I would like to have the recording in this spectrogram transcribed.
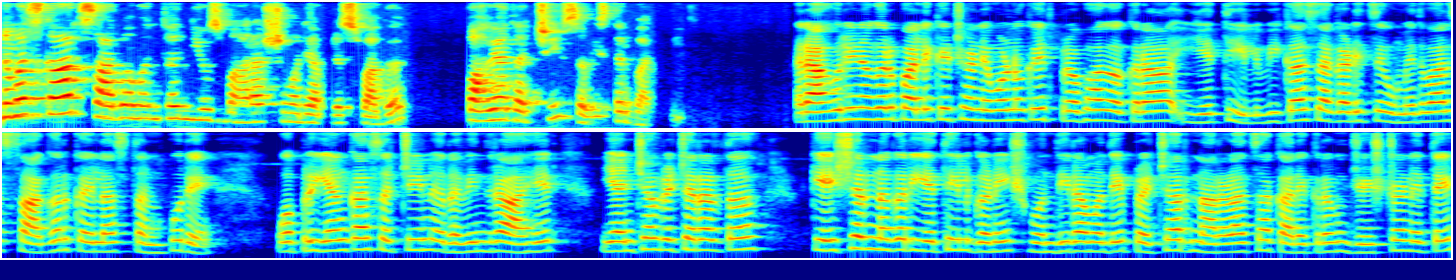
नमस्कार सार्वमंथन न्यूज महाराष्ट्रमध्ये आपलं स्वागत. पाहुयात आजची सविस्तर बातमी. राहुरी नगरपालिकेच्या निवडणुकीत प्रभाग अकरा येथील विकास आघाडीचे उमेदवार सागर कैलास तनपुरे व प्रियंका सचिन रवींद्र आहेर यांच्या प्रचारार्थ केशरनगर येथील गणेश मंदिरामध्ये प्रचार नारळाचा कार्यक्रम ज्येष्ठ नेते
